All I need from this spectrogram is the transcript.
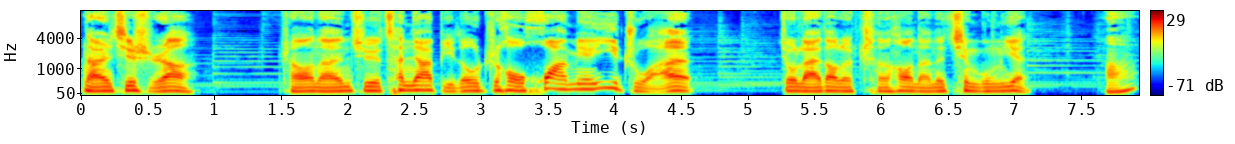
但是其实啊，陈浩南去参加比斗之后，画面一转，就来到了陈浩南的庆功宴。啊，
